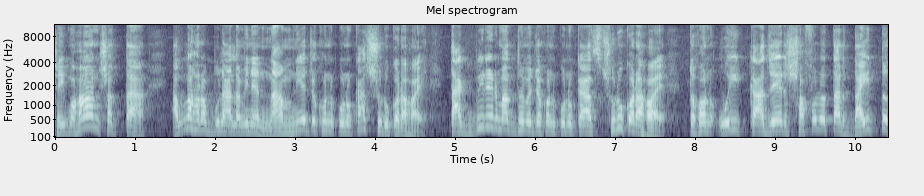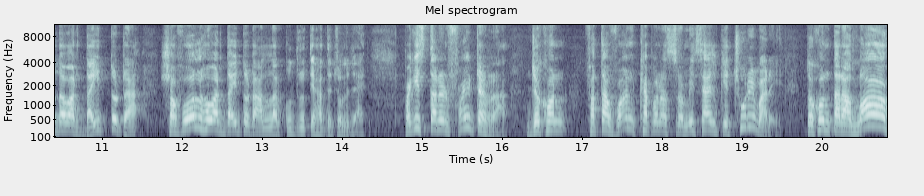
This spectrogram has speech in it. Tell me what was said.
সেই মহান সত্তা আল্লাহ রব্বুল আলমিনের নাম নিয়ে যখন কোনো কাজ শুরু করা হয় তাকবীরের মাধ্যমে যখন কোনো কাজ শুরু করা হয়, তখন ওই কাজের সফলতার দায়িত্ব দেওয়ার দায়িত্বটা, সফল হওয়ার দায়িত্বটা আল্লাহর কুদরতি হাতে চলে যায়। পাকিস্তানের ফাইটাররা যখন ফাতা ওয়ান ক্ষেপণাস্ত্র মিসাইলকে ছুঁড়ে মারে, তখন তারা আল্লাহ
